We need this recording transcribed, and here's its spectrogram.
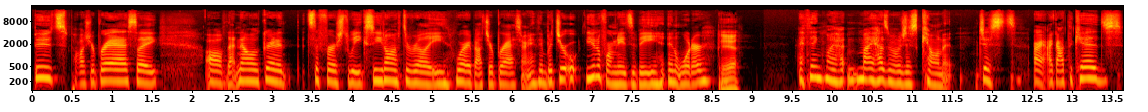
boots, polish your brass, like all of that. Now, granted, it's the first week, so you don't have to really worry about your brass or anything, but your uniform needs to be in order. Yeah. I think my my husband was just killing it. Just all right, I got the kids.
